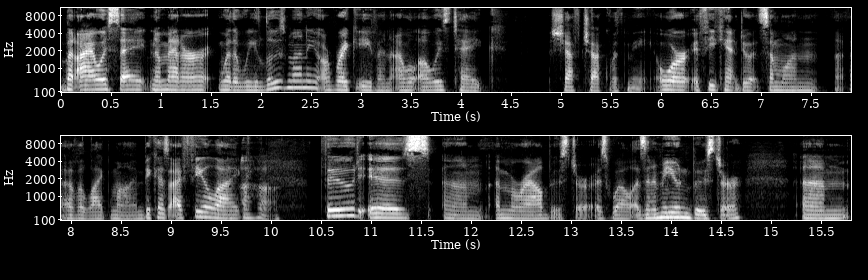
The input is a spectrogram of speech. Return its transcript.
But I always say, no matter whether we lose money or break even, I will always take Chef Chuck with me, or if he can't do it, someone of a like mind, because I feel like food is um, a morale booster as well as an immune booster. Um,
